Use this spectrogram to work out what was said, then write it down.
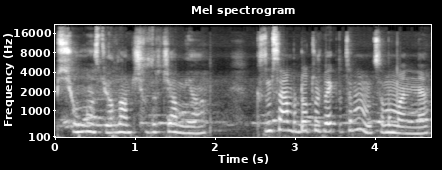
Bir şey olmaz diyor Allah'ım çıldıracağım ya. Kızım sen burada otur bekle tamam mı? Tamam anne.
